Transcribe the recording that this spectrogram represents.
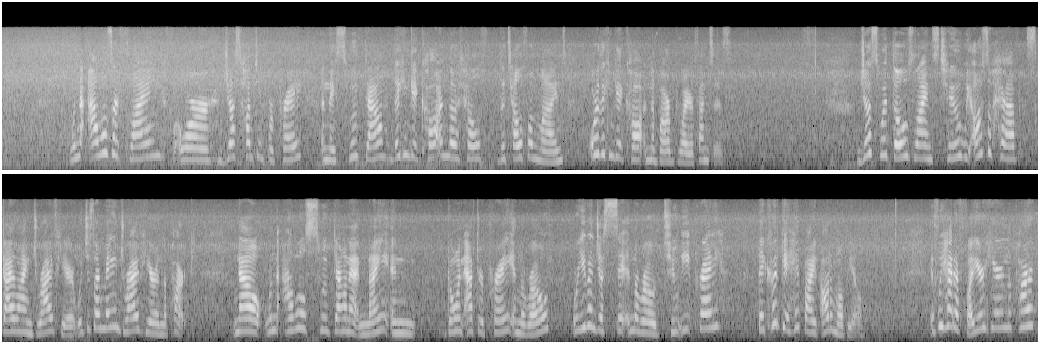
When the owls are flying or just hunting for prey and they swoop down, they can get caught in the, tel the telephone lines or they can get caught in the barbed wire fences. Just with those lines too, we also have Skyline Drive here, which is our main drive here in the park. Now, when the owls swoop down at night and going after prey in the road, or even just sit in the road to eat prey, they could get hit by an automobile. If we had a fire here in the park,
